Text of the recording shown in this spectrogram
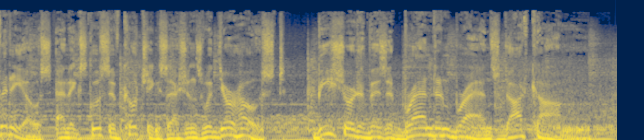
videos, and exclusive coaching sessions with your host. Be sure to visit brandonbrands.com.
